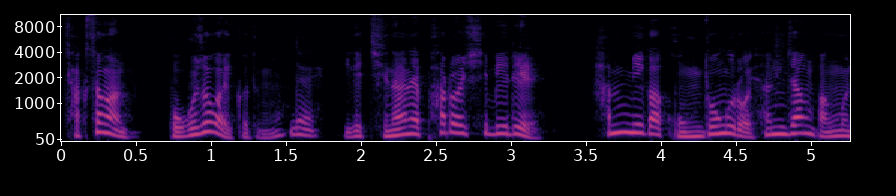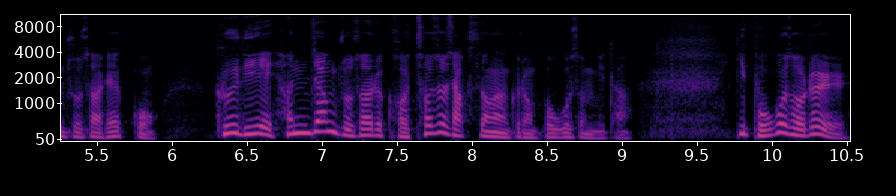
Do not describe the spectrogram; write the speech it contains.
작성한 보고서가 있거든요. 네. 이게 지난해 8월 11일 한미가 공동으로 현장 방문 조사를 했고 그 뒤에 현장 조사를 거쳐서 작성한 그런 보고서입니다. 이 보고서를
